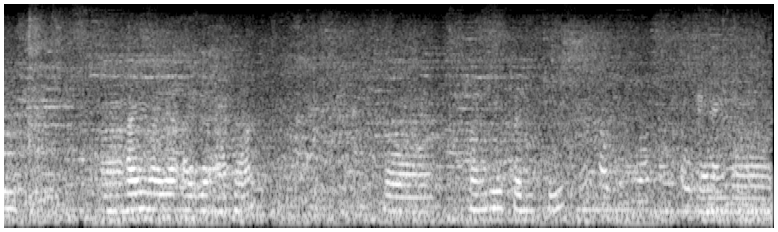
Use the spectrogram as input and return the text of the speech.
is uh, Hari Raya Idul Adha for 2020 and uh,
